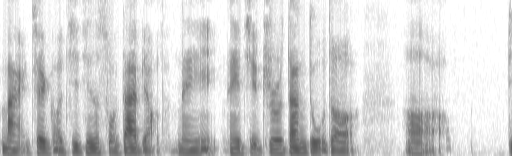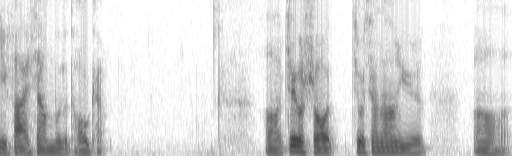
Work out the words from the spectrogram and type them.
买这个基金所代表的那那几只单独的呃 DeFi 项目的 token。呃，这个时候就相当于呃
